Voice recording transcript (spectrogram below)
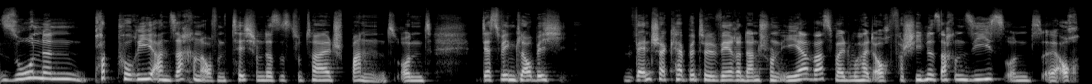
so einen Potpourri an Sachen auf dem Tisch und das ist total spannend. Und deswegen glaube ich, Venture Capital wäre dann schon eher was, weil du halt auch verschiedene Sachen siehst und äh, auch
